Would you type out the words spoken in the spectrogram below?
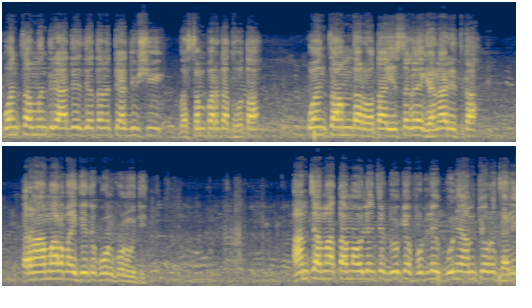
कोणचा मंत्री आदेश देताना त्या दिवशी संपर्कात होता? कोणचा आमदार होता? हे सगळे घेणार आहेत का? कारण आम्हाला माहिती आहे ते कोण कोण होती. आमच्या माता माऊल्यांचे डोके फुटले गुन्हे आमच्यावर झाले.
